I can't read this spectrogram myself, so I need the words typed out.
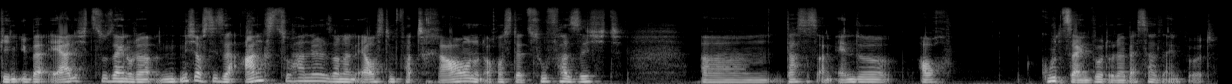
gegenüber ehrlich zu sein oder nicht aus dieser Angst zu handeln, sondern eher aus dem Vertrauen und auch aus der Zuversicht, ähm, dass es am Ende auch gut sein wird oder besser sein wird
